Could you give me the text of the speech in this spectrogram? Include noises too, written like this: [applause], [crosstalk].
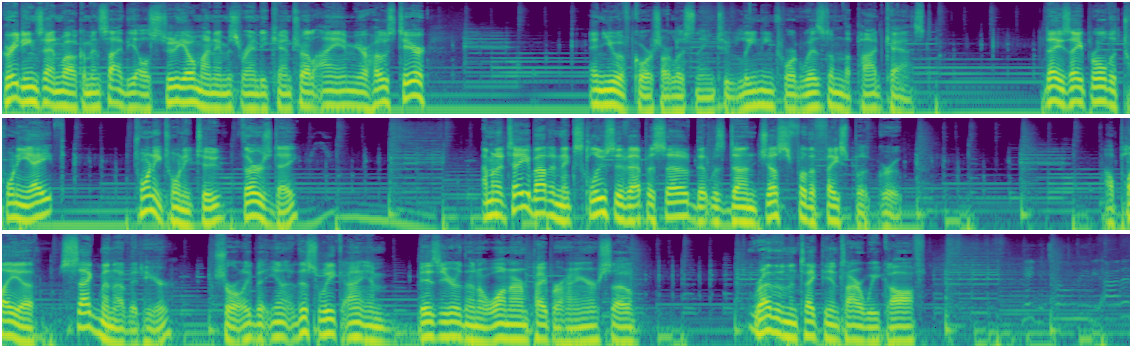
Greetings and welcome inside the Yellow Studio. My name is Randy Cantrell. I am your host here. And you, of course, are listening to Leaning Toward Wisdom, the podcast. Today is April the 28th, 2022, Thursday. I'm going to tell you about an exclusive episode that was done just for the Facebook group. I'll play a segment of it here shortly, but you know, this week I am busier than a one armed paper hanger, so rather than take the entire week off,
